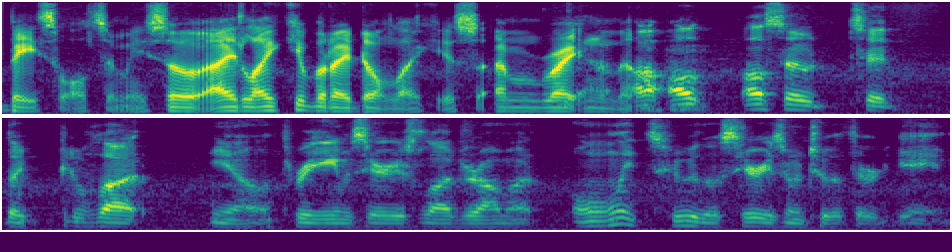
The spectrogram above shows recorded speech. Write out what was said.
baseball to me. So I like it, but I don't like it. So I'm right in the middle. al- Also, to like people thought you know three game series, a lot of drama. Only two of those series went to a third game.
